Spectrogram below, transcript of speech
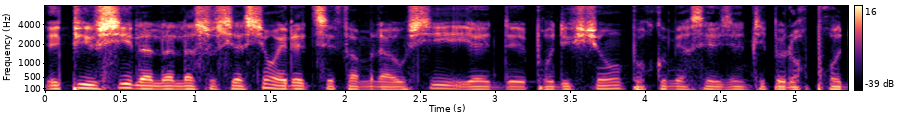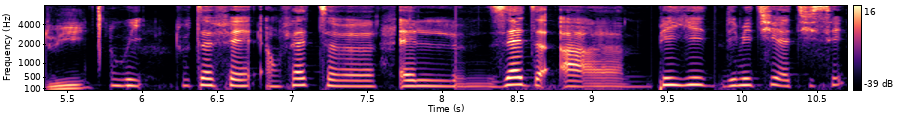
Et puis aussi, la- la- l'association, elle aide ces femmes-là aussi. Il y a des productions pour commercialiser un petit peu leurs produits. Oui, tout à fait. En fait, euh, elles aident à payer des métiers à tisser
